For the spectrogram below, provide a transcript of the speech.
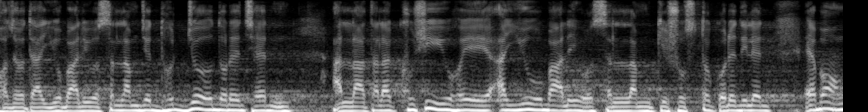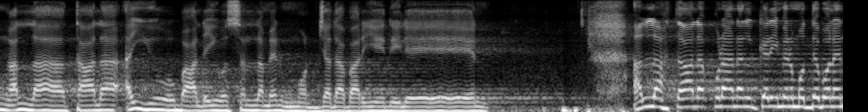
হজরত আইয়ুব আলী ওসাল্লাম যে ধৈর্য ধরেছেন, আল্লাহ তালা খুশি হয়ে আইয়ুব আলী ওসাল্লামকে সুস্থ করে দিলেন এবং আল্লাহ তালা আইয়ুব আলী ওসাল্লামের মর্যাদা বাড়িয়ে দিলেন। আল্লাহ তালা কোরআন আল করিমের মধ্যে বলেন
